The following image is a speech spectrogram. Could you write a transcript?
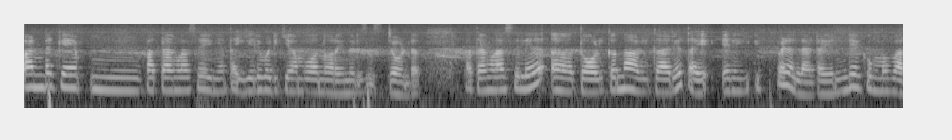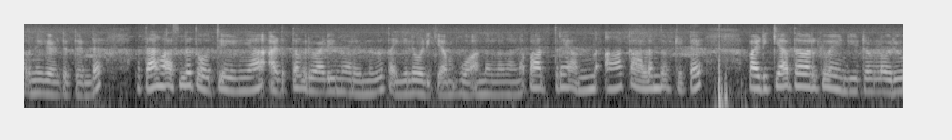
പണ്ടൊക്കെ പത്താം ക്ലാസ് കഴിഞ്ഞാൽ തയ്യൽ പഠിക്കാൻ പോകാമെന്ന് പറയുന്നൊരു സിസ്റ്റം ഉണ്ട്. പത്താം ക്ലാസ്സിൽ തോൽക്കുന്ന ആൾക്കാർ തൈ ഇപ്പോഴല്ല കേട്ടോ. എന്റെയൊക്കെ ഉമ്മ പറഞ്ഞ് കേട്ടിട്ടുണ്ട്. പത്താം ക്ലാസ്സിൽ തോറ്റു കഴിഞ്ഞാൽ അടുത്ത പരിപാടി എന്ന് പറയുന്നത് തയ്യൽ പഠിക്കാൻ പോകുക എന്നുള്ളതാണ്. അപ്പോൾ അത്രയും അന്ന് ആ കാലം തൊട്ടിട്ട് പഠിക്കാത്തവർക്ക് വേണ്ടിയിട്ടുള്ള ഒരു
